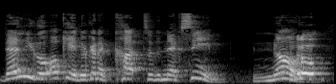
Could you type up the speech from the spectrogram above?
then you go, "Okay, they're gonna cut to the next scene." No. Nope.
